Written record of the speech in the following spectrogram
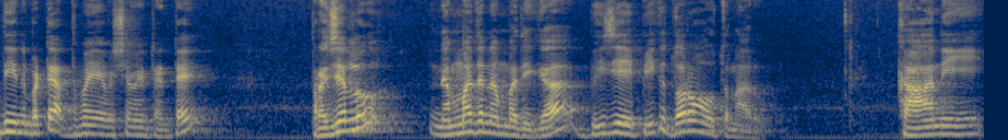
దీన్ని బట్టి అర్థమయ్యే విషయం ఏంటంటే ప్రజలు నెమ్మది నెమ్మదిగా బీజేపీకి దూరం అవుతున్నారు. కానీ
